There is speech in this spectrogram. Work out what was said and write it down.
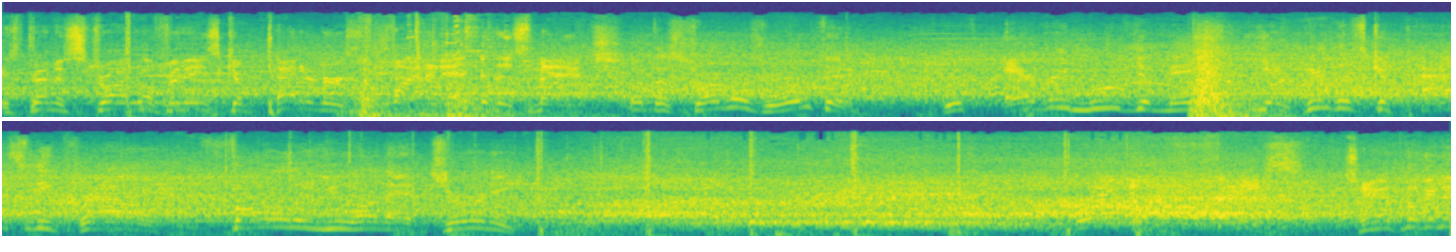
It's been a struggle for these competitors to find an end to this match. But the struggle's worth it. With every move you make, you hear this capacity crowd following you on that journey. Right to the face. Champ looking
